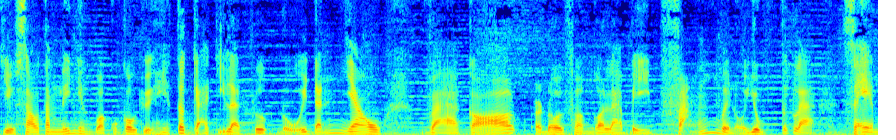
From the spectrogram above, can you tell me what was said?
chiều sâu tâm lý nhân vật của câu chuyện thì tất cả chỉ là rượt đuổi đánh nhau và có đôi phần gọi là bị phẳng về nội dung. Tức là xem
